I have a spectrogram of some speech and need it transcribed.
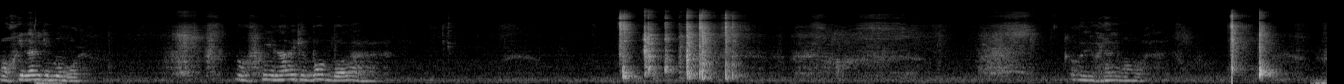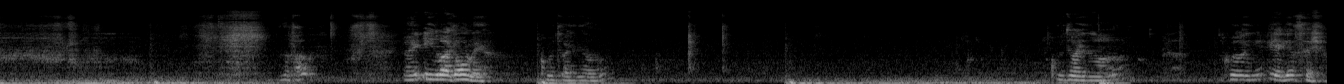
Nog geen lemmetje bobbel. Nog geen lemmetje bobbel. Oh, je lemmetje bobbel. Eén wat only. Goed wat je nou. Goed wat je nou. 그러니 얘기는 사실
